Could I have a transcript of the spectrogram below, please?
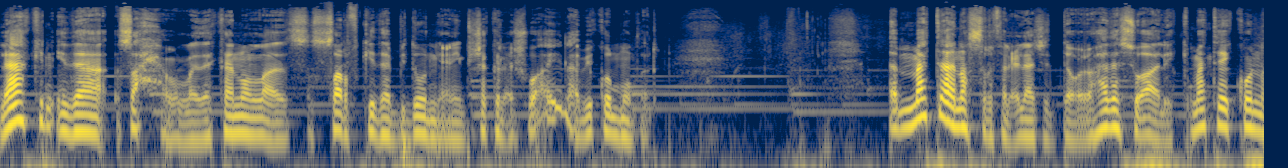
لكن إذا صح والله إذا كان والله الصرف كذا بدون يعني بشكل عشوائي لا بيكون مضر. متى نصرف العلاج الدوائي؟ وهذا سؤالك. متى يكون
